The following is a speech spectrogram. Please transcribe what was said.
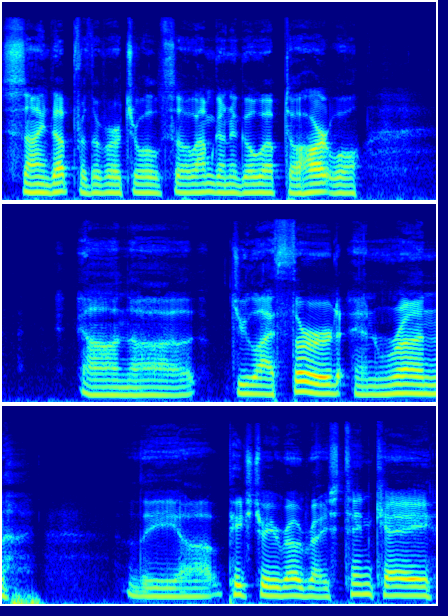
signed up for the virtual, so I'm going to go up to Hartwell on uh, July 3rd and run the uh, Peachtree Road Race 10K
